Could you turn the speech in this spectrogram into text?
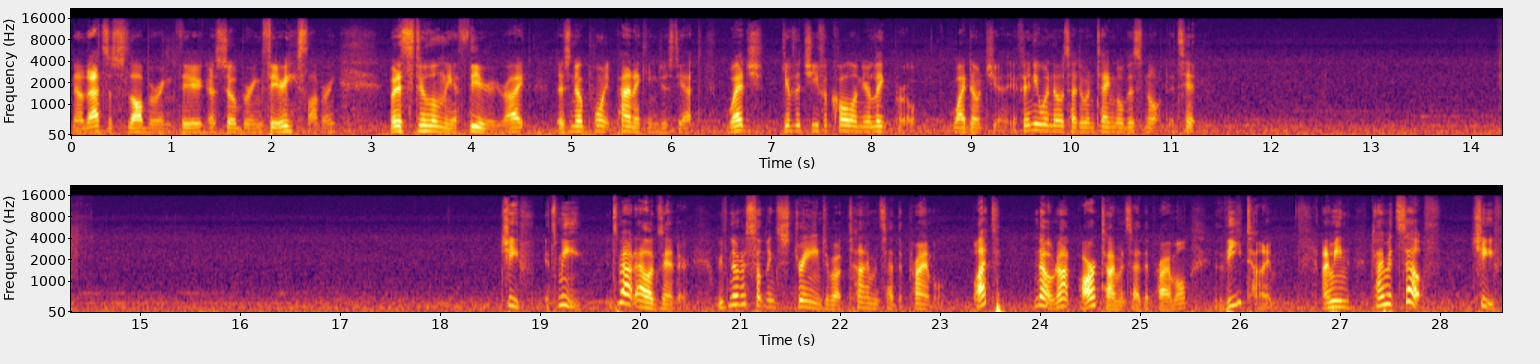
Now that's a slobbering theory, a sobering theory, slobbering, but it's still only a theory, right? There's no point panicking just yet. Wedge, give the chief a call on your link pearl. Why don't you? If anyone knows how to untangle this knot, it's him. Chief, it's me. It's about Alexander. We've noticed something strange about time inside the Primal. What? No, not our time inside the Primal. The time. I mean, time itself. Chief,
